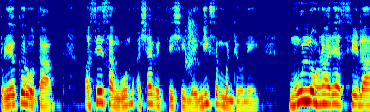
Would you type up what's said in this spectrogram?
प्रेयकर होता असे सांगून अशा व्यक्तीशी लैंगिक संबंध ठेवणे मूल होणाऱ्या स्त्रीला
